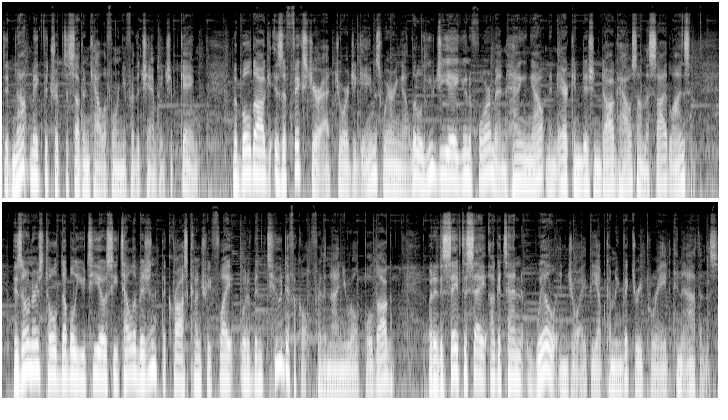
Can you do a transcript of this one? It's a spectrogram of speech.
did not make the trip to Southern California for the championship game. The bulldog is a fixture at Georgia games, wearing a little UGA uniform and hanging out in an air conditioned doghouse on the sidelines. His owners told WTOC television the cross country flight would have been too difficult for the nine year old bulldog, but it is safe to say Uga 10 will enjoy the upcoming victory parade in Athens.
